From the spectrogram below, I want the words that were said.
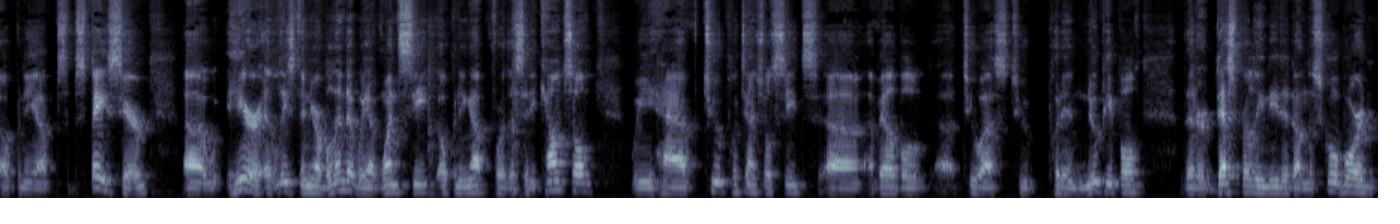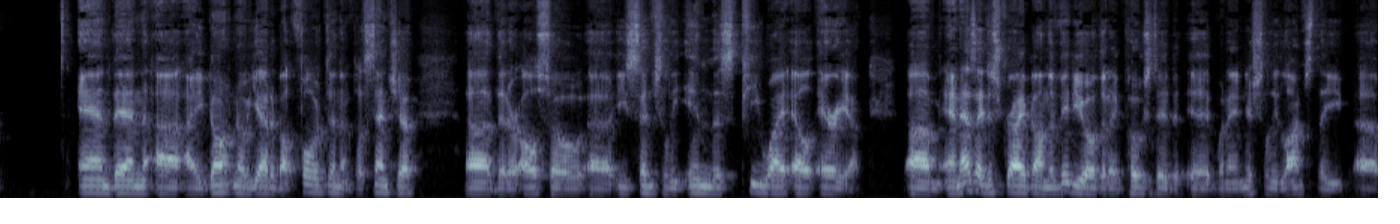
opening up some space here. Uh, here, at least in Yorba Linda, we have one seat opening up for the city council. We have two potential seats uh, available uh, to us to put in new people that are desperately needed on the school board. And then uh, I don't know yet about Fullerton and Placentia uh, that are also essentially in this PYL area. Um, and as I described on the video that I posted uh, when I initially launched the uh,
